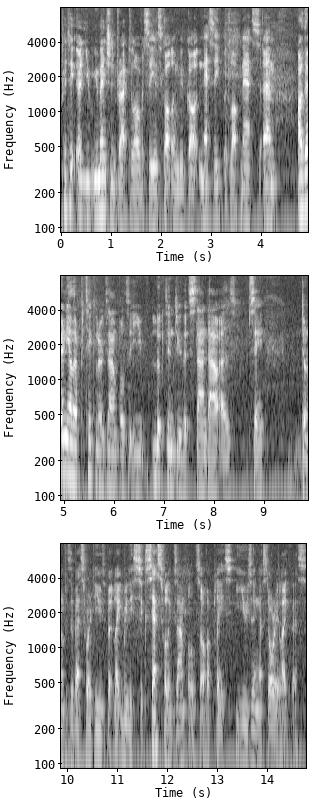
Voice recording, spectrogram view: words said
particular? You, you mentioned Dracula. Obviously, in Scotland, we've got Nessie with Loch Ness. Um, are there any other particular examples that you've looked into that stand out as, say, don't know if it's the best word to use, but like really successful examples of a place using a story like this?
